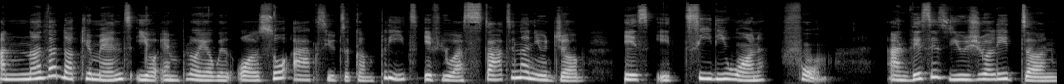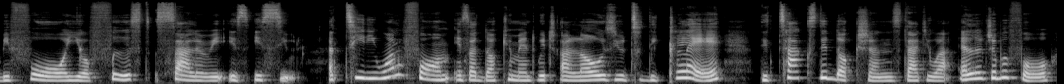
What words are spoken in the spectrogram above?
Another document your employer will also ask you to complete if you are starting a new job is a TD1 form. And this is usually done before your first salary is issued. A TD1 form is a document which allows you to declare the tax deductions that you are eligible for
